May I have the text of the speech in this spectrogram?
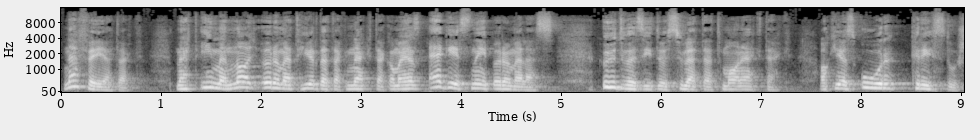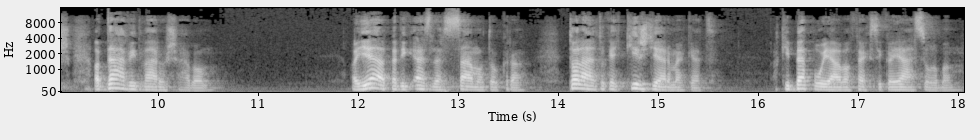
ne féljetek, mert íme nagy örömet hirdetek nektek, amely az egész nép öröme lesz. Üdvözítő született ma nektek, aki az Úr Krisztus, a Dávid városában. A jel pedig ez lesz számotokra. Találtok egy kisgyermeket, aki bepójálva fekszik a jászolban.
